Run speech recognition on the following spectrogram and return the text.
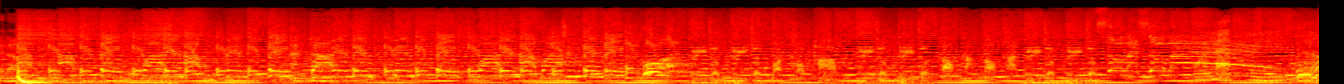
later. Sola, sola.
